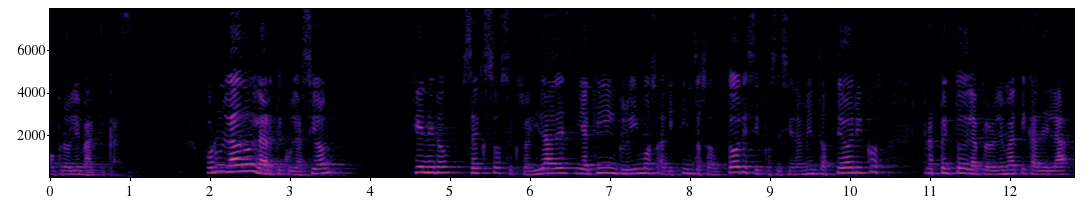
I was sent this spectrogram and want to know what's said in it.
o problemáticas. Por un lado, la articulación género, sexo, sexualidades, y aquí incluimos a distintos autores y posicionamientos teóricos respecto de la problemática de la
